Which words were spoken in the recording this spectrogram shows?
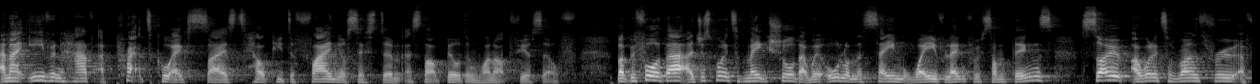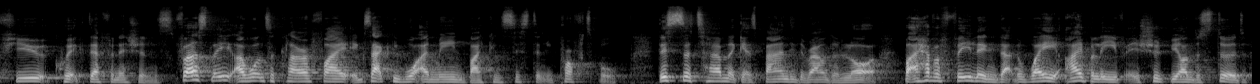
and I even have a practical exercise to help you define your system and start building one up for yourself. But before that, I just wanted to make sure that we're all on the same wavelength with some things. So I wanted to run through a few quick definitions. Firstly, I want to clarify exactly what I mean by consistently profitable. This is a term that gets bandied around a lot, but I have a feeling that the way I believe it should be understood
